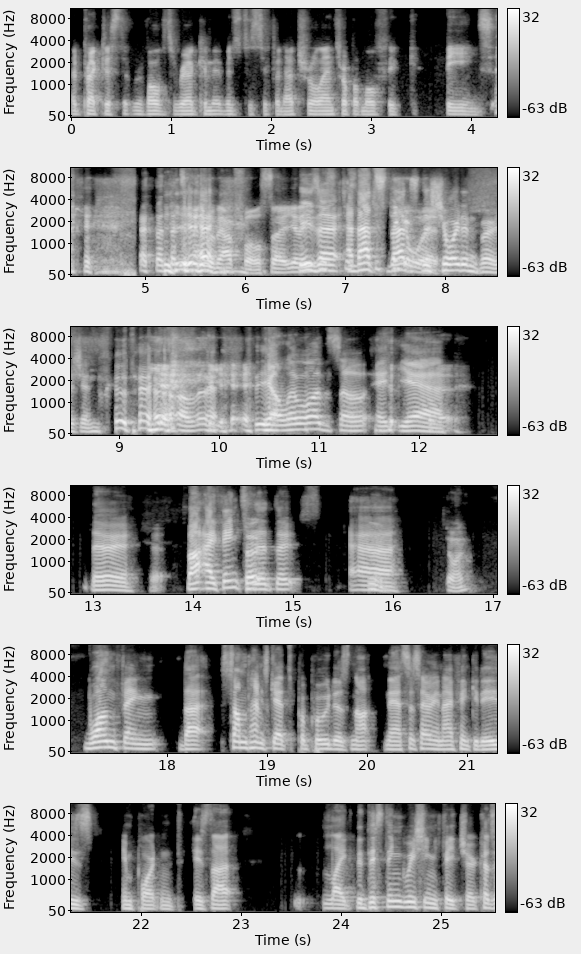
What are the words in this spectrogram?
and practice that revolves around commitments to supernatural anthropomorphic beings. that, that's yeah. a bit of a mouthful. So you know, these just, are just, and that's that's the shortened version yeah, the, yeah. the other one. So it, yeah, yeah. there. But I think so, that the uh, hmm. go on. One thing that sometimes gets proposed as not necessary, and I think it is important is that like the distinguishing feature because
